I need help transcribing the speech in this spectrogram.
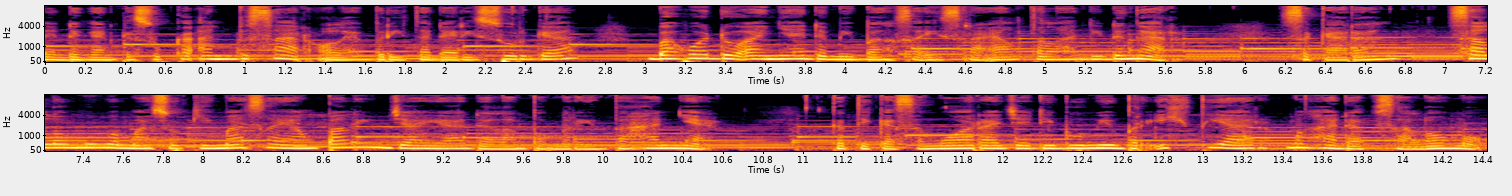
dan dengan kesukaan besar oleh berita dari surga bahwa doanya demi bangsa Israel telah didengar. Sekarang, Salomo memasuki masa yang paling jaya dalam pemerintahannya ketika semua raja di bumi berikhtiar menghadap Salomo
